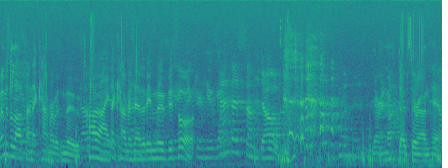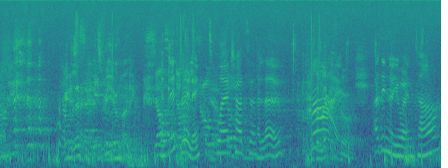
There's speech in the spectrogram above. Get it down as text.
When was the last time that camera was moved? All right. That camera's never been moved before. Send us some dope. There are enough dopes around here. We need listen, it's for you, honey. Is it really? It's Blanche Hudson. Hello. Hi. I didn't know you were in town.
